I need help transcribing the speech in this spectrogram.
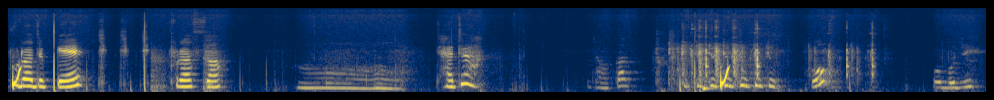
풀어줄게. 칙칙칙 풀었어. 자자. 잠깐. 툭툭툭툭툭툭툭. 어? 어 뭐지?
